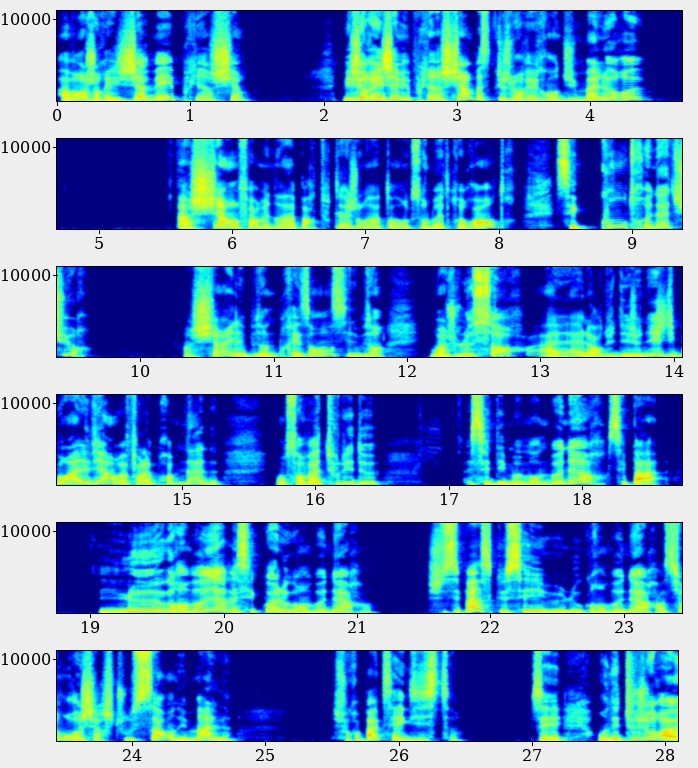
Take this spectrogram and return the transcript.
Avant, j'aurais jamais pris un chien. Mais j'aurais jamais pris un chien parce que je l'aurais rendu malheureux. Un chien enfermé dans un appart toute la journée attendant que son maître rentre, c'est contre nature. Un chien, il a besoin de présence, il a besoin. Moi, je le sors à, l'heure du déjeuner. Je dis bon, allez viens, on va faire la promenade. On s'en va tous les deux. C'est des moments de bonheur. C'est pas le grand bonheur, mais c'est quoi le grand bonheur? Je sais pas ce que c'est le grand bonheur. Si on recherche tout ça, on est mal. Je crois pas que ça existe. On est toujours, euh,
